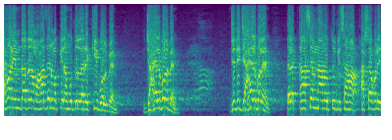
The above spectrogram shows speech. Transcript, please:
এখন ইমদাদুল্লাহ মহাজের মক্কি রহমতুল্লাহ কি বলবেন? জাহেল বলবেন? যদি জাহেল বলেন, তাহলে কাসেম নানতুবি সাহাব, আশরাফ আলী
